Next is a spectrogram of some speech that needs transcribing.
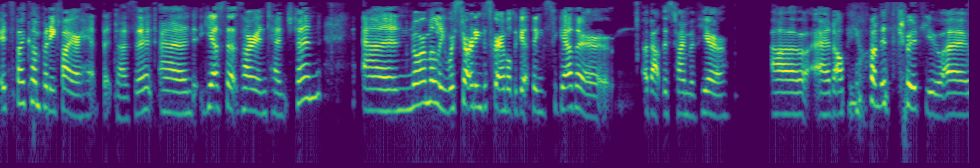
It's my company Firehead that does it. And yes, that's our intention. And normally we're starting to scramble to get things together about this time of year. Uh, and I'll be honest with you, I,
